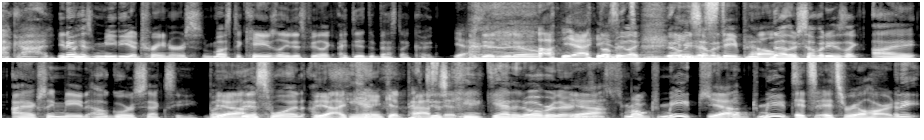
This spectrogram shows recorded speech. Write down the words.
Ah, God. You know, his media trainers must occasionally just be like, I did the best I could. Yeah. I did, you know. Oh yeah, They'll he's be a, like, there'll be he's a somebody- steep hill. No, there's somebody who's like, I I actually made Al Gore sexy, but Yeah. this one, I Yeah, I can't, can't get past I just it. can't get it over there. And he's Yeah. like, smoked meat, Yeah. smoked meat. It's it's real hard. And he,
